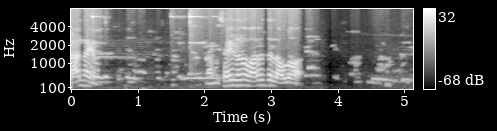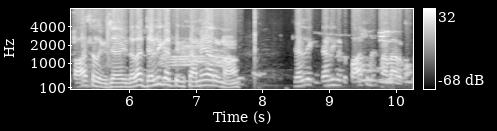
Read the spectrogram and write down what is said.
காங்காயம் நம்ம சைடுல எல்லாம் வர்றது இல்ல அவ்வளோ பாசலுக்கு இதெல்லாம் ஜல்லிக்கட்டுக்கு செமையா இருக்குண்ணா. ஜல்லி ஜல்லிக்கட்டு பாசலுக்கு நல்லா இருக்கும்.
